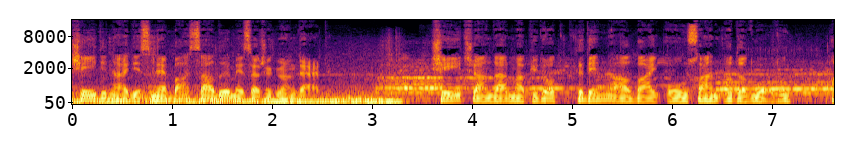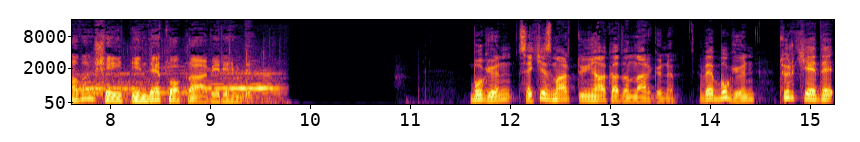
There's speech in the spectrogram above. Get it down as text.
şehidin ailesine başsağlığı mesajı gönderdi. Şehit jandarma pilot kıdemli albay Oğuzhan Adalıoğlu hava şehitliğinde toprağa verildi. Bugün 8 Mart Dünya Kadınlar Günü ve bugün Türkiye'de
